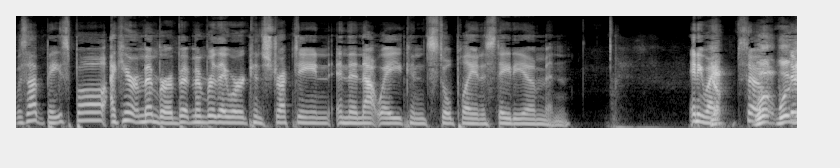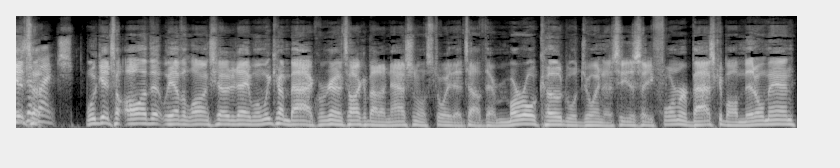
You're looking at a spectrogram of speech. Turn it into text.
was that baseball? I can't remember, but remember they were constructing, and then that way you can still play in a stadium. And anyway, Yep. so we'll, we'll there's get to, a bunch. We'll get to all of it. We have a long show today. When we come back, we're going to talk about a national story that's out there. Merl Code will join us. He is a former basketball middleman.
